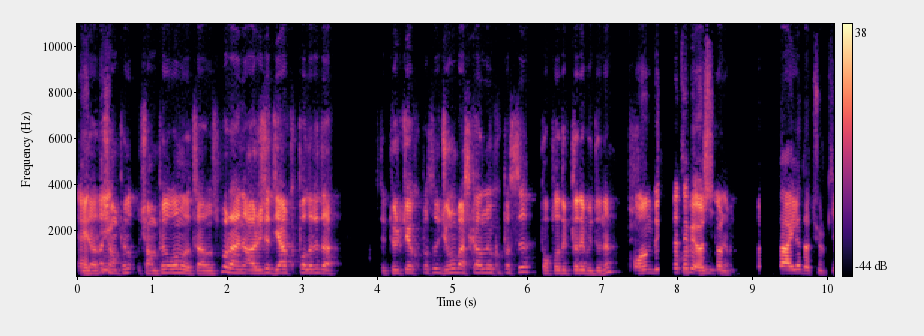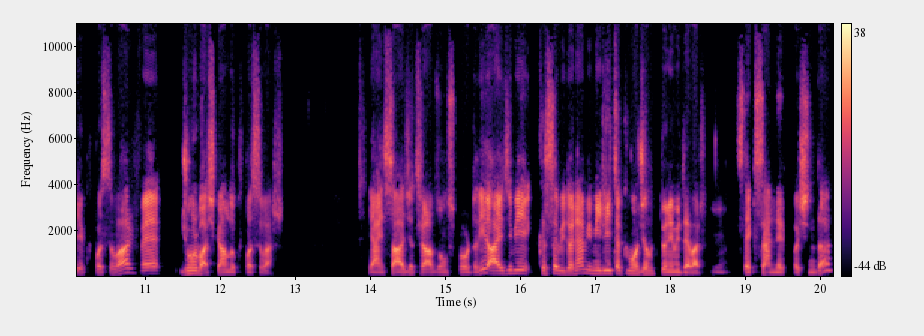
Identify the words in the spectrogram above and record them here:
evet, bir daha da şampiyon, şampiyon olamadı Trabzonspor. Yani ayrıca diğer kupaları da işte Türkiye Kupası, Cumhurbaşkanlığı Kupası topladıkları bir dönem. Onun dışında tabii Özkan ile da Türkiye Kupası var ve Cumhurbaşkanlığı Kupası var. Yani sadece Trabzonspor'da değil. Ayrıca bir kısa bir dönem bir milli takım hocalık dönemi de var. Hı. 80'lerin başında.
